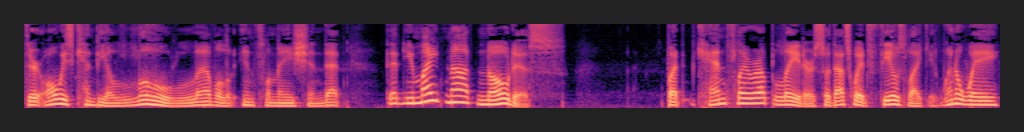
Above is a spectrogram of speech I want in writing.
there always can be a low level of inflammation that, that you might not notice but can flare up later. So that's why it feels like it went away,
